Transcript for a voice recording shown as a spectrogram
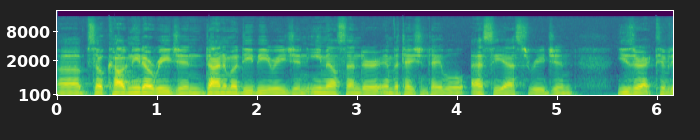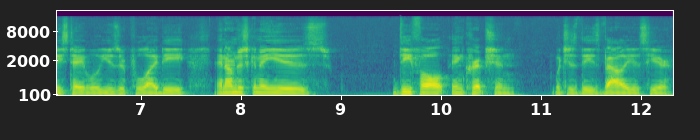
Uh, so Cognito region, DynamoDB region, email sender, invitation table, SES region, user activities table, user pool ID, and I'm just going to use default encryption, which is these values here.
